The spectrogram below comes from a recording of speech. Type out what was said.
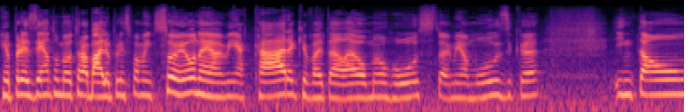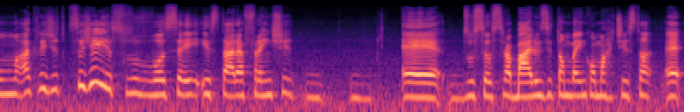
representa o meu trabalho principalmente sou eu, né? A minha cara que vai estar lá, é o meu rosto, é a minha música. Então, acredito que seja isso. Você estar à frente é, dos seus trabalhos e também como artista, é,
